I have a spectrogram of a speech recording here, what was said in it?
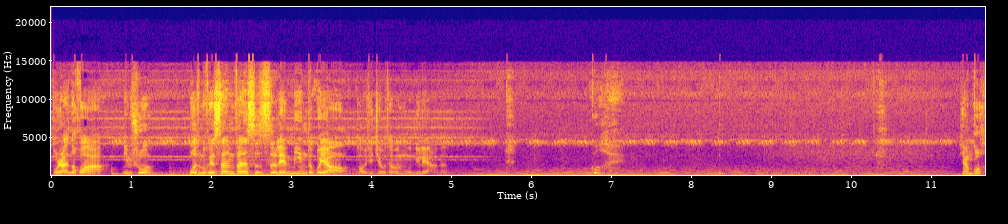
不然的话，你们说，我怎么会三番四次连命都不要，跑去救他们母女俩呢？过儿，杨过，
